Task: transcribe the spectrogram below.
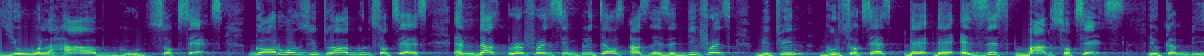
you will have good success. God wants you to have good success. And that reference simply tells us there's a difference between good success, there, there exists bad success you can be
